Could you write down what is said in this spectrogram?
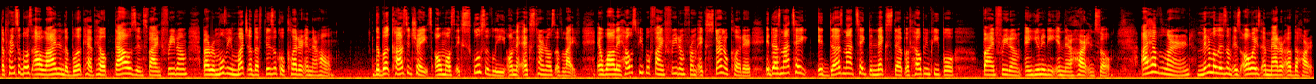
The principles outlined in the book have helped thousands find freedom by removing much of the physical clutter in their home. The book concentrates almost exclusively on the externals of life. And while it helps people find freedom from external clutter, it does not take it does not take the next step of helping people find freedom and unity in their heart and soul. I have learned minimalism is always a matter of the heart.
